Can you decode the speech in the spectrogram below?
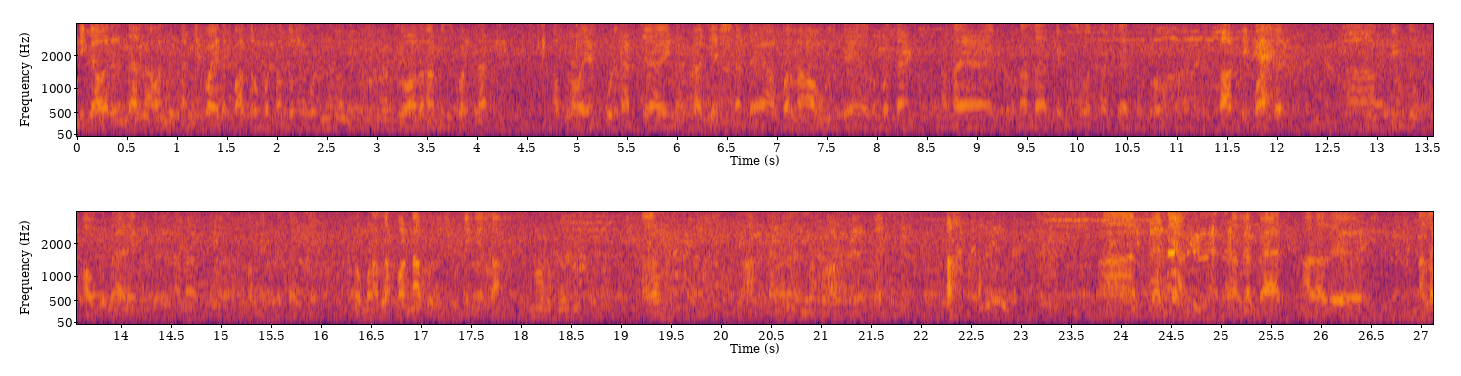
இன்றைக்கி அவர் இருந்தாருன்னா வந்து கண்டிப்பாக இதை பார்த்து ரொம்ப சந்தோஷப்பட்டுருப்பாரு. ஸோ அதை நான் மிஸ் பண்ணுறேன் அப்புறம் என் கூட நடித்த இன்னும் ராஜேஷ் அண்ட் அப்புறம் அவங்களுக்கு ரொம்ப தேங்க்ஸ் நல்லா இப்போ நல்லா கெமிஸ்ட் ஒர்க் ஆச்சு அதுக்கப்புறம் கார்த்திக் வாசன் பிந்து அவங்க வேறு எங்களுக்கு நல்லா சமையல் செட் ஆச்சு ரொம்ப நல்லா ஃபன்னாக போச்சு ஷூட்டிங் எல்லாம். தனியாக நல்ல பேர் அதாவது நல்ல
